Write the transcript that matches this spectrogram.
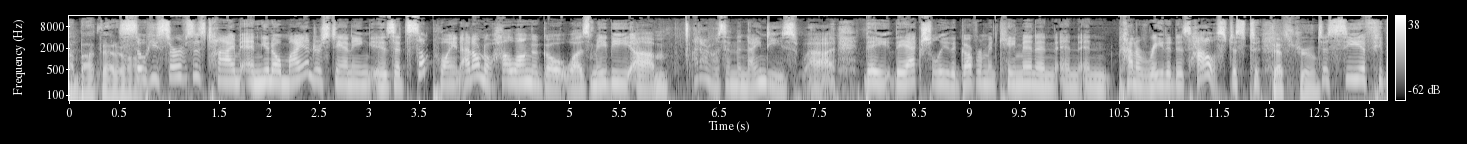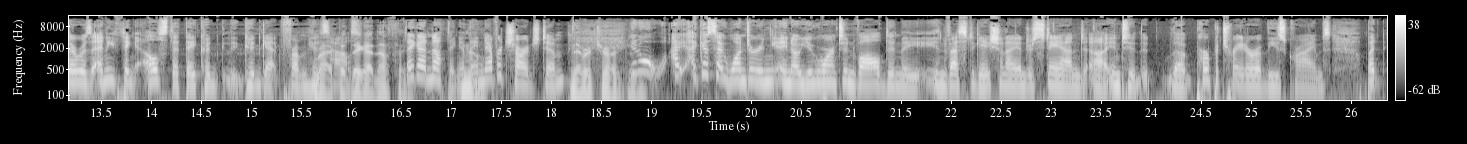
about that at all. So he serves his time, and you know, my understanding is at some point, I don't know how long ago it was, maybe um, I don't know, it was in the '90s. Uh, they they actually the government came in and, and, and kind of raided his house just to That's true. to see if there was anything else that they could could get from his Right, house. but they got nothing. They got nothing, and they never charged him. Never charged him. You know, I, I guess I wonder, and you know, you weren't involved in the investigation. I understand uh, into the, the perpetrator of these crimes, but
